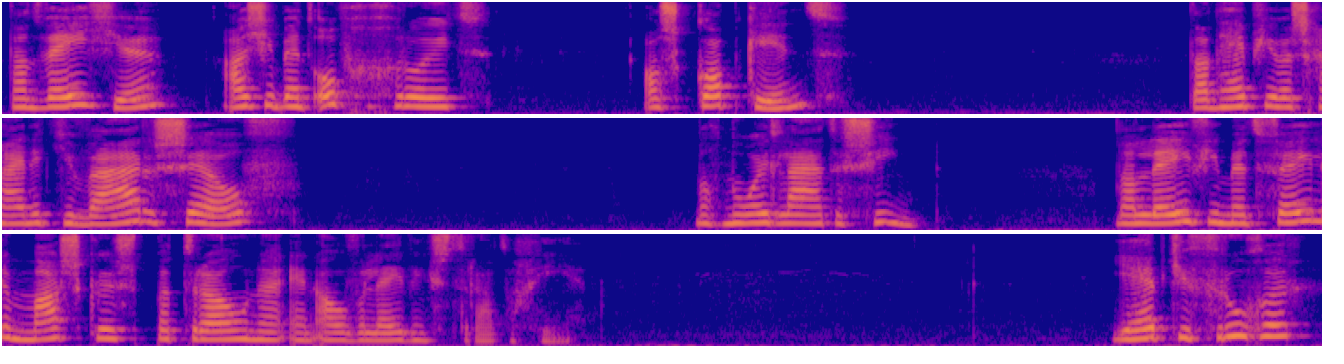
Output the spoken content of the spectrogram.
Want weet je, als je bent opgegroeid als kopkind, dan heb je waarschijnlijk je ware zelf nog nooit laten zien. Dan leef je met vele maskers, patronen en overlevingsstrategieën. Je hebt je vroeger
